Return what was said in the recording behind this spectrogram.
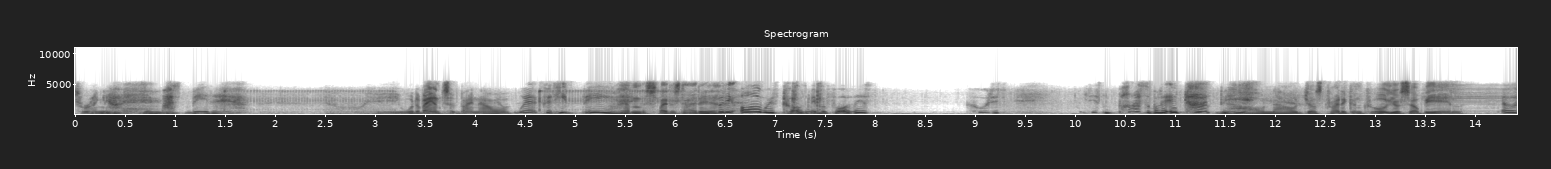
It's ringing. He must be there. He would have answered by now. Where could he be? I haven't the slightest idea. But he always calls me before this. Kurt, it, it isn't possible. It can't be. Oh, now, just try to control yourself, Yale. Oh,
